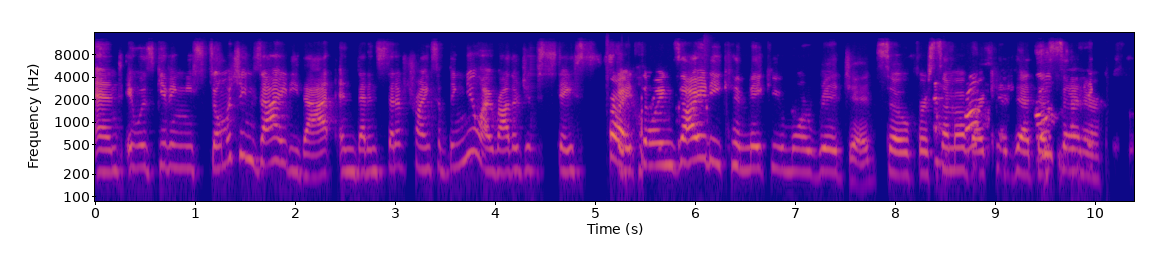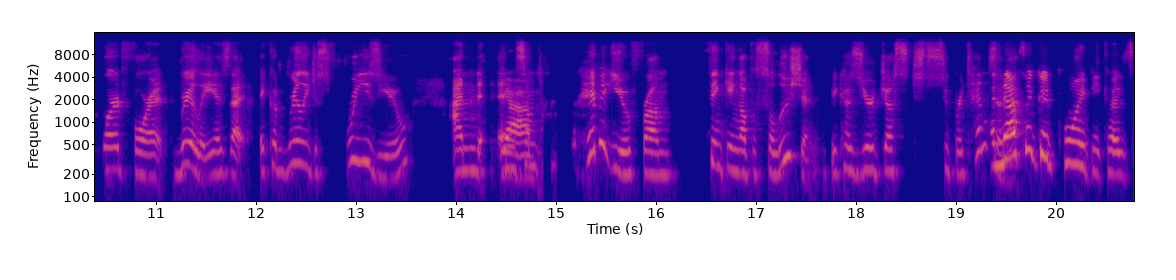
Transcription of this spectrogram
and it was giving me so much anxiety that and that instead of trying something new I rather just stay, stay right so anxiety can make you more rigid so for some of our kids at the center word for it really is that it could really just freeze you and and yeah. sometimes prohibit you from thinking of a solution because you're just super tense. And that's a good point because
